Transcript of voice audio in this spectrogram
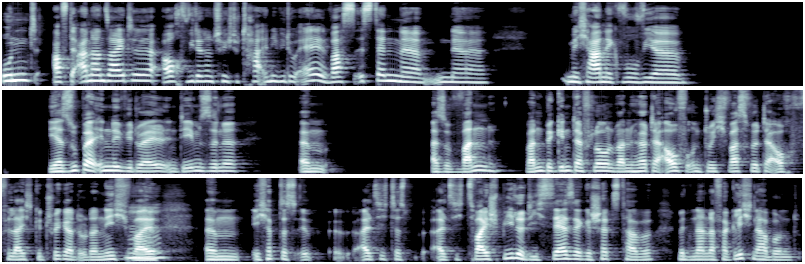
Und auf der anderen Seite auch wieder natürlich total individuell. Was ist denn eine, eine Mechanik, wo wir Ja, super individuell in dem Sinne, ähm, also wann, wann beginnt der Flow und wann hört er auf und durch was wird er auch vielleicht getriggert oder nicht, weil Mhm. ähm, ich habe das, äh, als ich das, als ich zwei Spiele, die ich sehr, sehr geschätzt habe, miteinander verglichen habe und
